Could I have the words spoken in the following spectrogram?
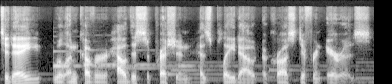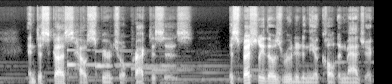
Today, we'll uncover how this suppression has played out across different eras and discuss how spiritual practices, especially those rooted in the occult and magic,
